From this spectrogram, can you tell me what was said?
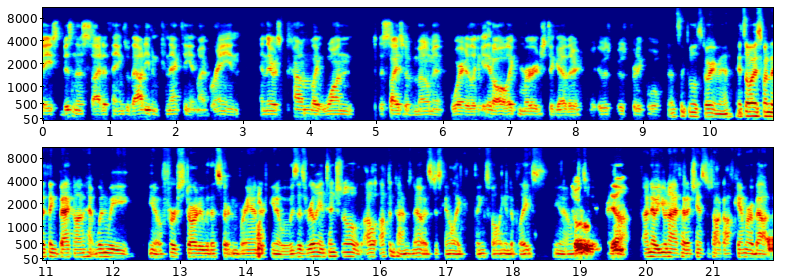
based business side of things without even connecting it in my brain. And there was kind of like one decisive moment where like it all like merged together. It was it was pretty cool. That's a cool story, man. It's always fun to think back on when we you know first started with a certain brand or you know was this really intentional oftentimes no it's just kind of like things falling into place you know totally yeah i know you and i have had a chance to talk off camera about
